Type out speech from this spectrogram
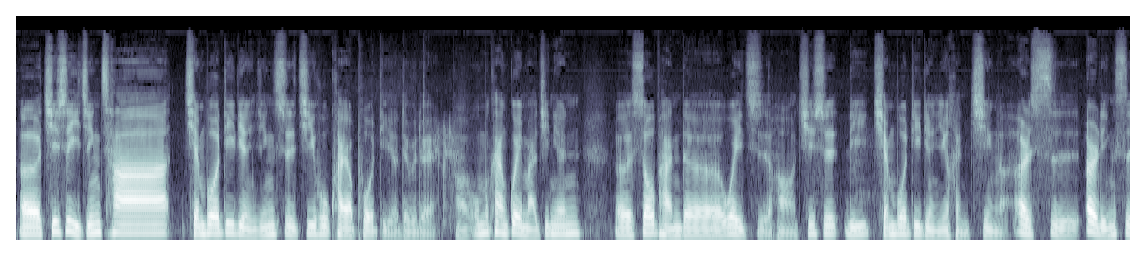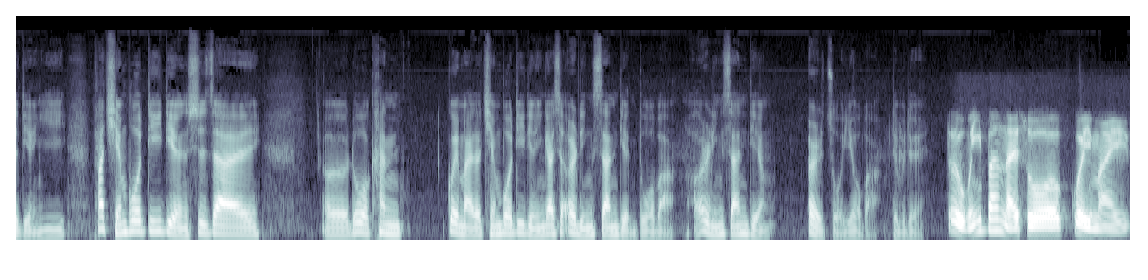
呃，其实已经差前波低点已经是几乎快要破底了，对不对？好，我们看柜买今天呃收盘的位置哈，其实离前波低点已经很近了，二四二零四点一，它前波低点是在呃，如果看贵买的前波低点应该是二零三点多吧，二零三点。二左右吧，对不对？对，我们一般来说，贵买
